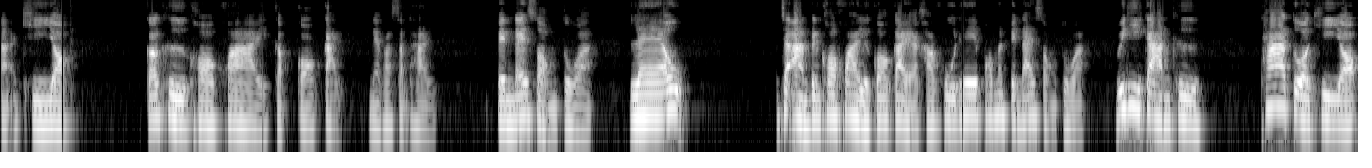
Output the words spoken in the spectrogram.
อะคียอกก็คือคอควายกับกอไก่ในภาษาไทย เป็นได้ 2 ตัว แล้วจะอ่านเป็นคอควายหรือกอไก่อะคะครูเทพเพราะมันเป็นได้ 2 ตัว วิธีการคือ ถ้าตัวคีย์ยอก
